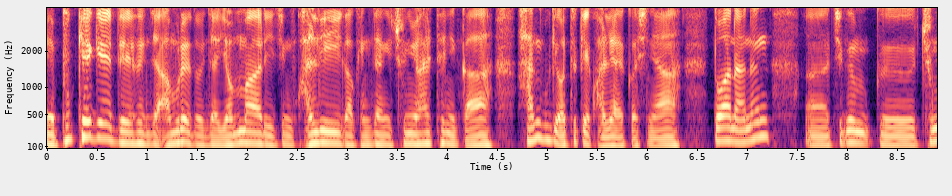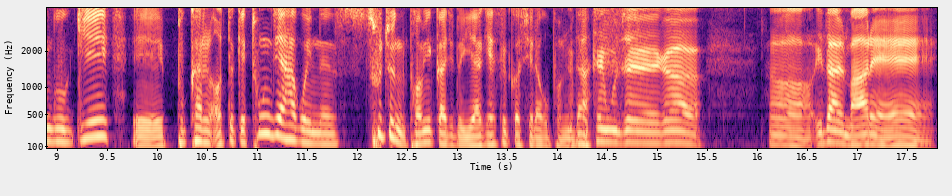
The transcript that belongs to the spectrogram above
예, 북핵에 대해서 이제 아무래도 이제 연말이 지금 관리가 굉장히 중요할 테니까 한국이 어떻게 관리할 것이냐. 또 하나는 어 지금 그 중국이 이 북한을 어떻게 통제하고 있는 수준 범위까지도 이야기했을 것이라고 봅니다. 북핵 문제가 어, 이달 말에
